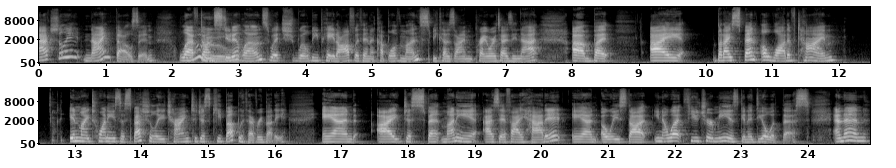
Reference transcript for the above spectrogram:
actually 9000 left on student loans which will be paid off within a couple of months because i'm prioritizing that. Um, but i but i spent a lot of time in my 20s especially trying to just keep up with everybody. And i just spent money as if i had it and always thought you know what? Future me is going to deal with this. And then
